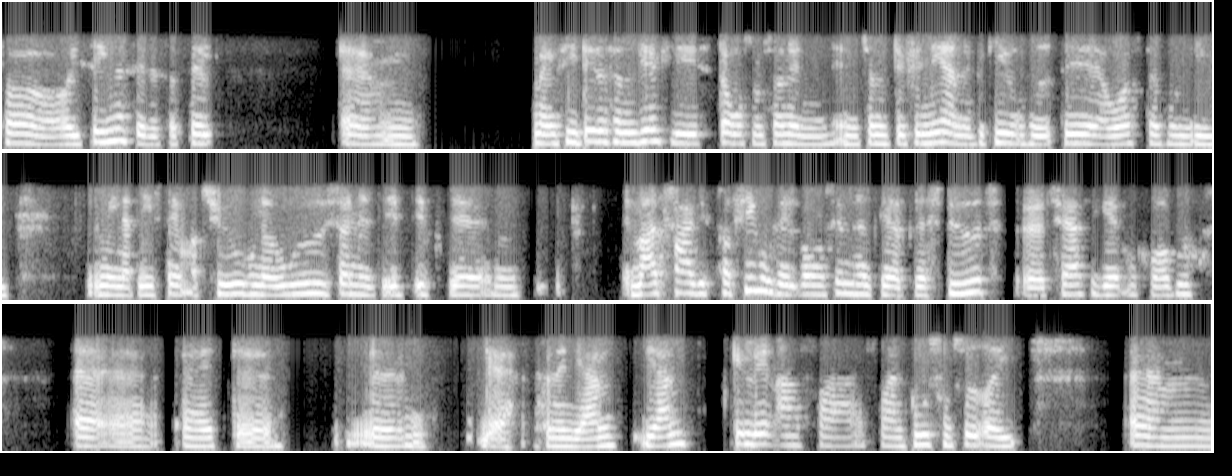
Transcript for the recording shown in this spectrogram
for at iscenesætte sig selv. Øhm, man kan sige, det, der sådan virkelig står som sådan en, en sådan definerende begivenhed, det er jo også, da hun i, jeg mener, det er i 25, hun er ude i sådan et, et, et, et, et meget tragisk trafikuheld, hvor hun simpelthen bliver, bliver spydet øh, tværs igennem kroppen. af, af et, øh, øh, ja, sådan en jern, jerngelænder fra, fra en bus, hun sidder i. Øhm,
